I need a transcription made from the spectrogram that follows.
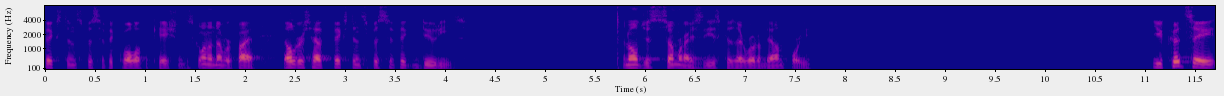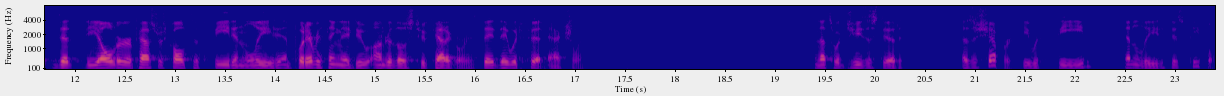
fixed and specific qualifications. Let's go on to number five. Elders have fixed and specific duties. And I'll just summarize these because I wrote them down for you. You could say that the elder or pastor is called to feed and lead and put everything they do under those two categories. They, they would fit, actually. And that's what Jesus did as a shepherd. He would feed and lead his people.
